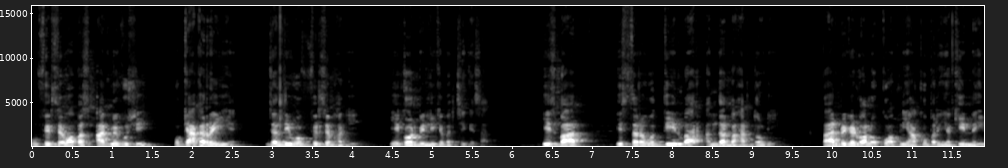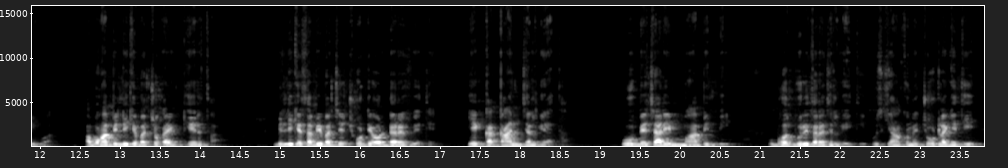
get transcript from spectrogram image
वो फिर से वापस आग में घुसी। वो क्या कर रही है? जल्दी वो फिर से भागी, एक और बिल्ली के बच्चे के साथ। इस बार, इस तरह वो तीन बार अंदर बाहर दौड़ी। फायर ब्रिगेड वालों को अपनी आँखों पर यकीन नहीं हुआ। अब वहाँ बिल्ली के बच्चों का एक ढेर था। बिल्ली के सभी बच्चे छोटे और डरे हुए थे। एक का कान जल गया था। वो बेचारी माँ बिल्ली। वो बहुत बुरी तरह जल गई थी। उसकी आँखों में चोट लगी थी।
